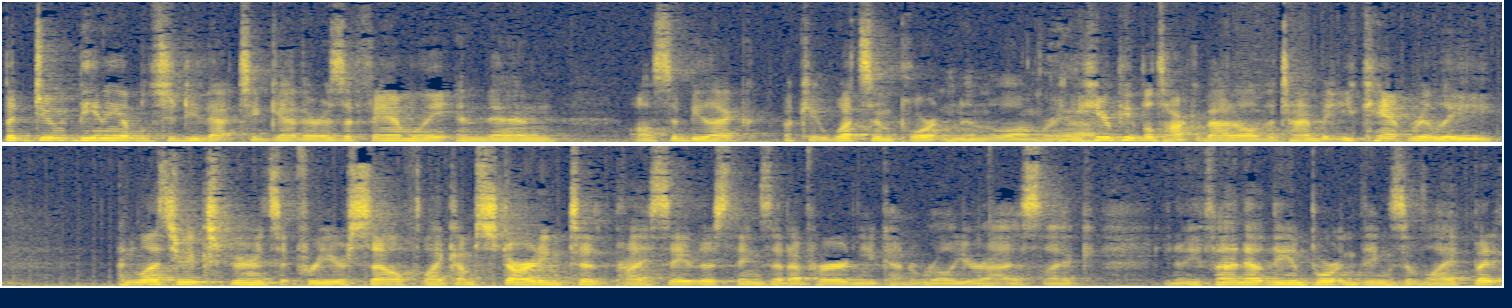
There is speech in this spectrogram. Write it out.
but doing being able to do that together as a family and then also be like, okay, what's important in the long run? You hear people talk about it all the time, but you can't really unless you experience it for yourself. Like I'm starting to probably say those things that I've heard, and you kind of roll your eyes, like you know, you find out the important things of life, but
